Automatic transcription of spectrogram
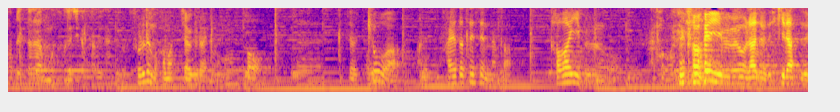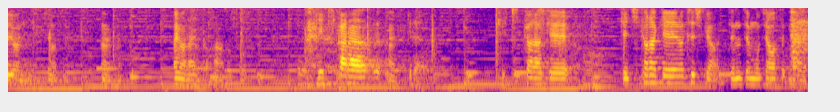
食べたらもうそれしか食べなくなるそれでもハマっちゃうぐらいの。じゃあ今日はあれですね早田先生のなんか可愛い部分を可可愛い部分をラジオで引き出すようにしますね。うんうん。あ今何か話そうと。ー激辛好きだよ。激辛系。激辛系の知識は全然持ち合わせてないで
